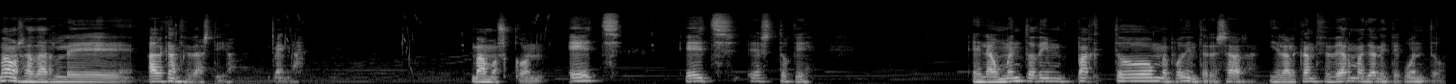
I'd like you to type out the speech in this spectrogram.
Vamos a darle alcance de hastío. Venga. Vamos con Edge. Edge, ¿esto qué? El aumento de impacto me puede interesar. Y el alcance de arma ya ni te cuento.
